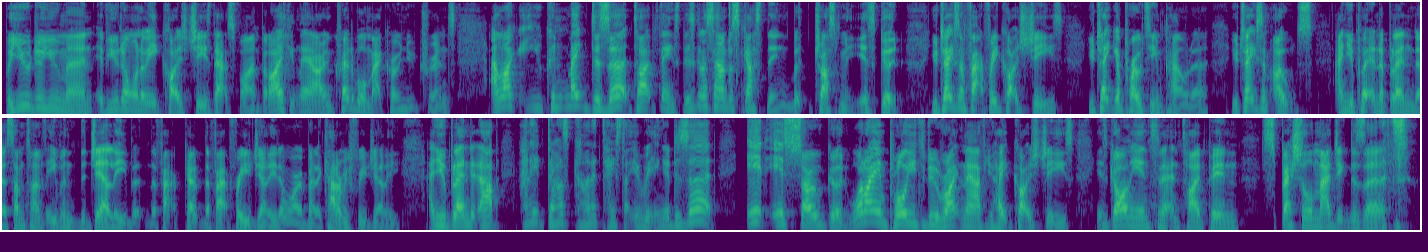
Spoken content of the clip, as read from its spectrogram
But you do you, man. If you don't want to eat cottage cheese, that's fine. But I think they are incredible macronutrients. And like you can make dessert type things. This is going to sound disgusting, but trust me, it's good. You take some fat free cottage cheese, you take your protein powder, you take some oats, and you put in a blender, sometimes even the jelly, but the fat the fat free jelly, don't worry about it, calorie free jelly, and you blend it up, and it does kind of taste like you're eating a dessert. It is so good. What I implore you to do right now, if you hate cottage cheese, is go on the internet and type in special magic desserts.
